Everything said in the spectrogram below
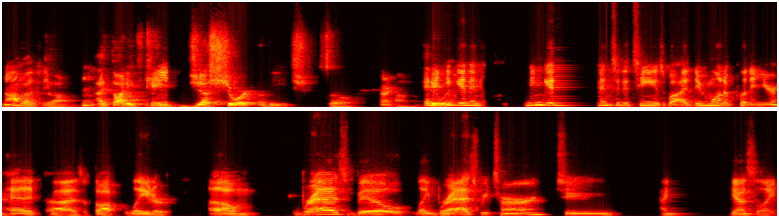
No, but um, I thought he came just short of each. So right. um, anyway, we can get in, we can get into the teams, but I do want to put in your head uh, as a thought later. Um, Brad's bill, like Brad's return to, I guess, like,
